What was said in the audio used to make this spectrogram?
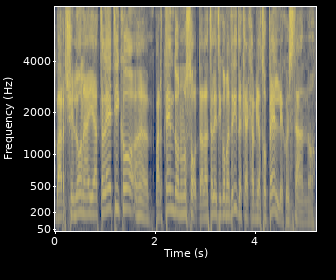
Barcellona e Atletico eh, partendo non lo so dall'Atletico Madrid che ha cambiato pelle quest'anno.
